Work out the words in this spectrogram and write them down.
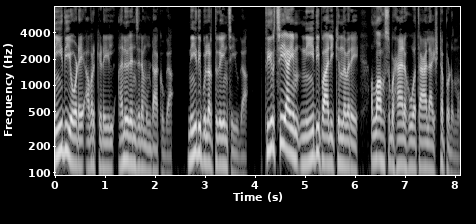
നീതിയോടെ അവർക്കിടയിൽ അനുരഞ്ജനമുണ്ടാക്കുക നീതി പുലർത്തുകയും ചെയ്യുക. തീർച്ചയായും നീതി പാലിക്കുന്നവരെ അള്ളാഹു സുബഹാനഹുവ തായാല ഇഷ്ടപ്പെടുന്നു.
